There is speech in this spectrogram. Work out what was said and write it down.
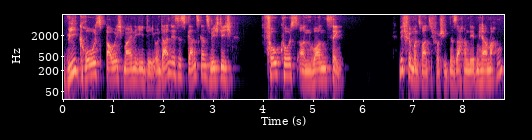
wie groß baue ich meine Idee? Und dann ist es ganz, ganz wichtig, Focus on one thing. Nicht 25 verschiedene Sachen nebenher machen,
